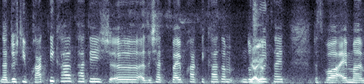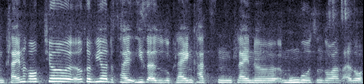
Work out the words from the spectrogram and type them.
Na, durch die Praktikas hatte ich, äh, also ich hatte zwei Praktikas in der Ja, ja. Schulzeit. Das war einmal im Kleinraubtierrevier, das heißt, hieß also so Kleinkatzen, kleine Mungos und sowas, also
